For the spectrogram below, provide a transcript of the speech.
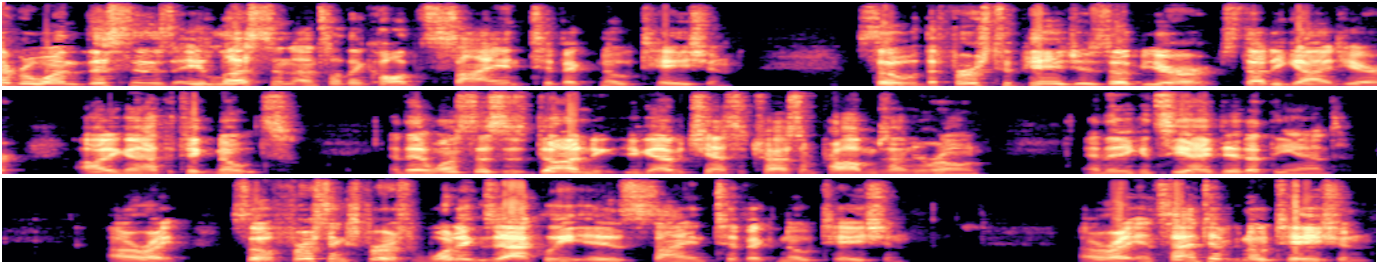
everyone, this is a lesson on something called scientific notation. So the first two pages of your study guide here, uh, you're going to have to take notes. And then once this is done, you're going to have a chance to try some problems on your own. And then you can see how you did at the end. Alright, so first things first, what exactly is scientific notation? Alright, and scientific notation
